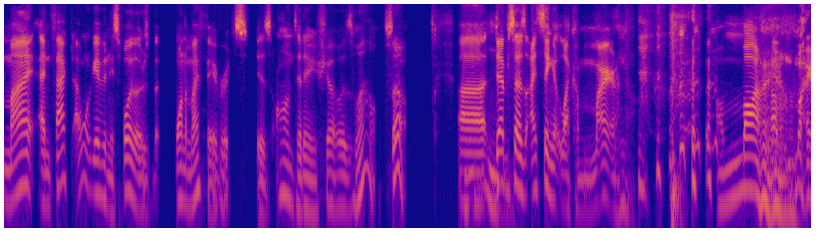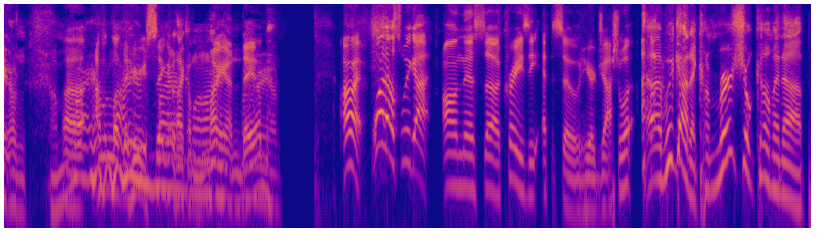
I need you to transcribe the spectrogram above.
my, in fact, I won't give any spoilers, but one of my favorites is on today's show as well. So, uh, Mm. Deb says I sing it like a man. A A man. man. A Uh, I would love to hear you sing it like a man, Deb. All right, what else we got on this uh, crazy episode here, Joshua? Uh, we got a commercial coming up.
